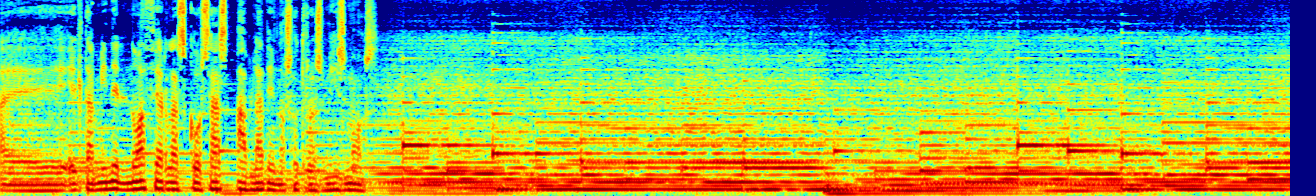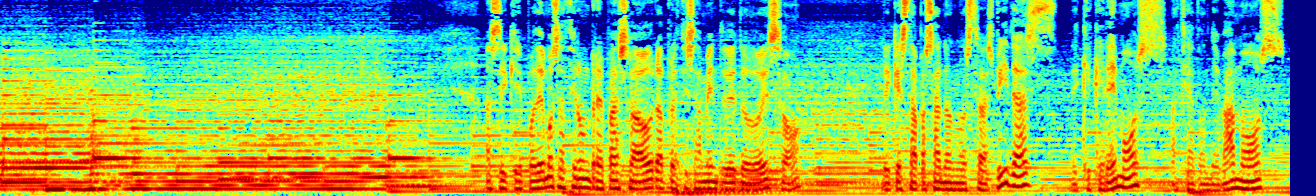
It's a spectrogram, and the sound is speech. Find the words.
Eh, el, también el no hacer las cosas habla de nosotros mismos. Así que podemos hacer un repaso ahora precisamente de todo eso, de qué está pasando en nuestras vidas, de qué queremos, hacia dónde vamos.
